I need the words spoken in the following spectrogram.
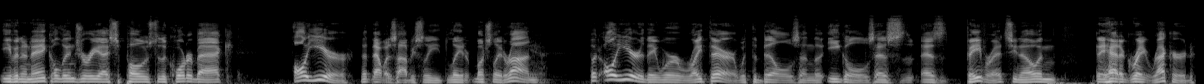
even an ankle injury, I suppose, to the quarterback, all year. That that was obviously later, much later on. But all year they were right there with the Bills and the Eagles as as favorites, you know, and they had a great record.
